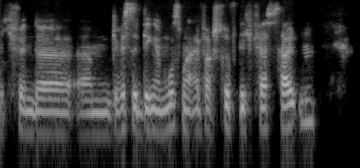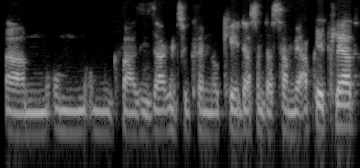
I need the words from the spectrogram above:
Ich finde, ähm, gewisse Dinge muss man einfach schriftlich festhalten ähm, um, um quasi sagen zu können, okay, das und das haben wir abgeklärt.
